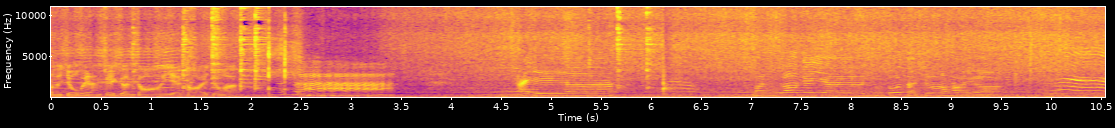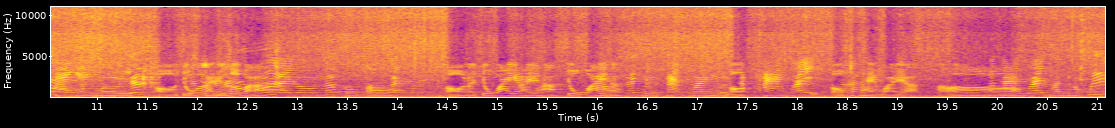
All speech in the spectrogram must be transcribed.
Nữa chú phải đăng ký kênh con về coi chú ha tại vì ờ, mình có cái ờ, youtube hồi xưa hồi uh, 2010 á. Ồ chú có làm youtube có hả đây luôn nó cũng còn á. Ồ là chú quay cái đây hả? Chú quay không hả? cái người khác quay người Ồ. khách hàng quay. Ồ khách hàng quay à? Ồ khách hàng quay mình không biết.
